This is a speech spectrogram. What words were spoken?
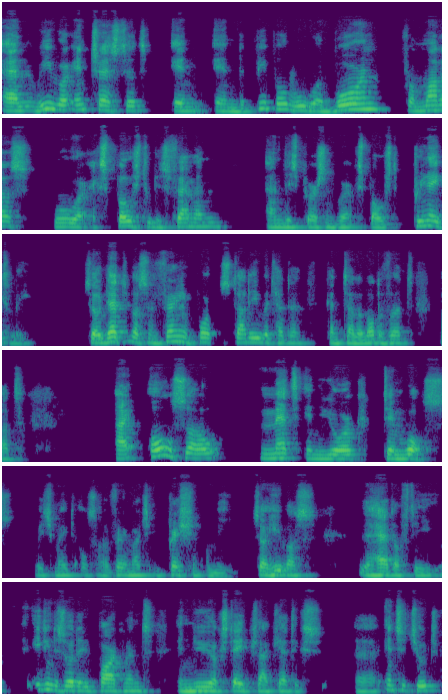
And we were interested in, in the people who were born from mothers who were exposed to this famine, and these persons were exposed prenatally. So that was a very important study, which had a, can tell a lot of it. But I also met in New York Tim Walsh, which made also a very much impression on me. So he was the head of the eating disorder department in New York State Psychiatric uh, Institute,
